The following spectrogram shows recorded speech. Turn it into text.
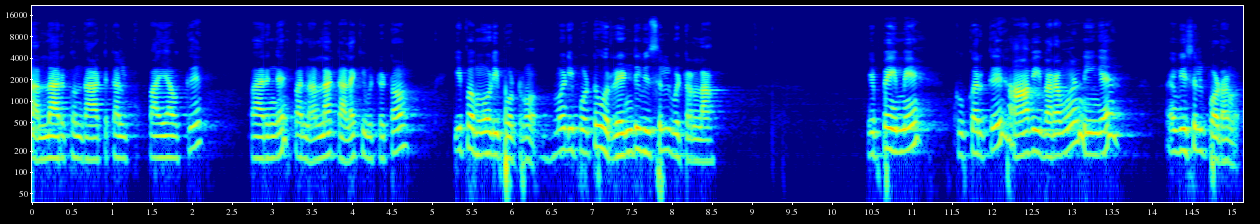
நல்லா இருக்கும் இந்த ஆட்டுக்கால் பாயாவுக்கு. பாருங்கள் இப்போ நல்லா கலக்கி விட்டுட்டோம். இப்போ மூடி போட்டுருவோம். மூடி போட்டு ஒரு ரெண்டு விசில் விட்டுறலாம். எப்பயுமே குக்கருக்கு ஆவி வரவும் நீங்கள் விசில் போடணும்.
